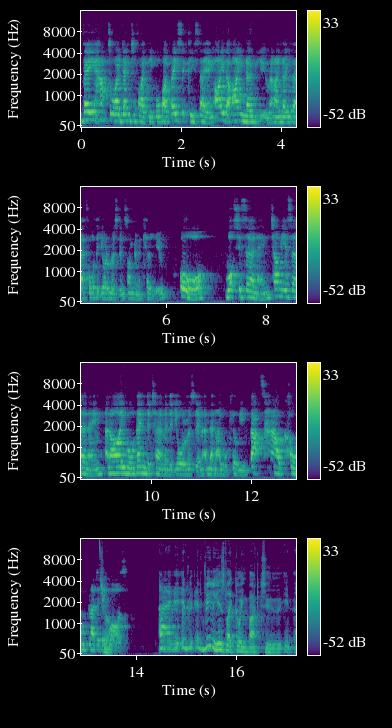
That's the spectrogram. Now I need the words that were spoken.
they had to identify people by basically saying either I know you and I know therefore that you're a Muslim, so I'm going to kill you, or what's your surname? Tell me your surname, and I will then determine that you're a Muslim, and then I will kill you. That's how cold blooded sure. it was. Um, it, it really is like going back to, you know,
